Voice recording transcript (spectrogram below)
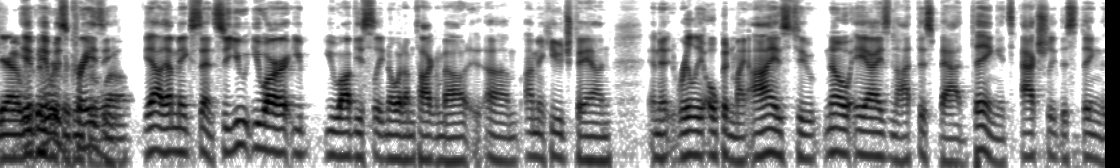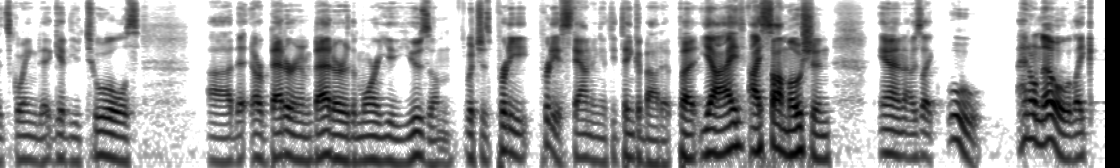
yeah, it, it was crazy. Yeah, that makes sense. So you you are you you obviously know what I'm talking about. Um, I'm a huge fan, and it really opened my eyes to no AI is not this bad thing. It's actually this thing that's going to give you tools uh, that are better and better the more you use them, which is pretty pretty astounding if you think about it. But yeah, I, I saw motion, and I was like, ooh, I don't know, like.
